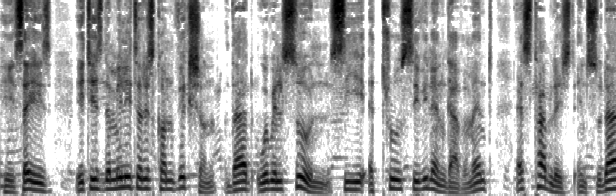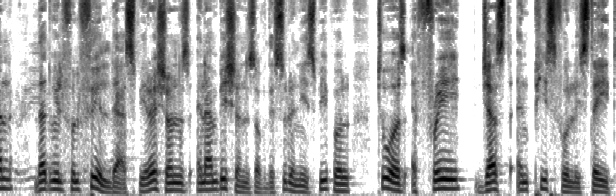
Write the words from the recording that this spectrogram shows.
He says it is the military's conviction that we will soon see a true civilian government established in Sudan that will fulfill the aspirations and ambitions of the Sudanese people towards a free, just, and peaceful state.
